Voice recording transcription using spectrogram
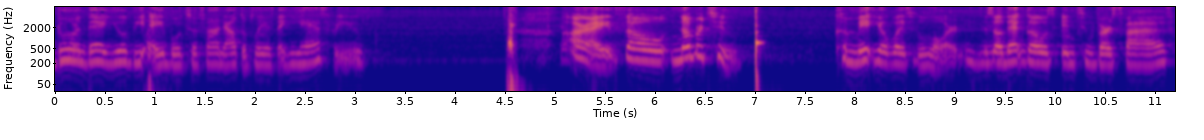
during that, you'll be able to find out the plans that he has for you. All right. So, number two, commit your way to the Lord. So, that goes into verse 5,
